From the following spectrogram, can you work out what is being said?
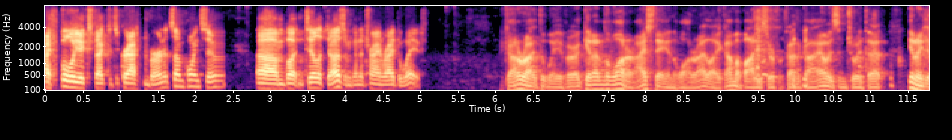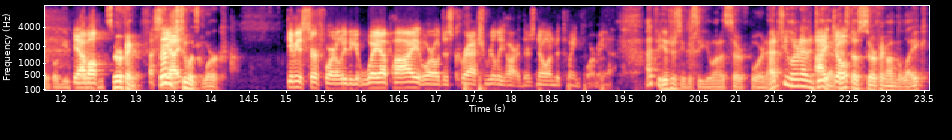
i fully expect it to crash and burn at some point soon um, but until it does i'm going to try and ride the wave. Gotta ride the wave or get out of the water. I stay in the water. I like i'm a body surfer kind of guy. I always enjoyed that. You know you get boogie yeah i'm surfing. Surfing's too much work give me a surfboard. I'll either get way up high or I'll just crash really hard. There's no in between for me. That'd be interesting to see you on a surfboard. How did you learn how to do I that? There's no surfing on the lake.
